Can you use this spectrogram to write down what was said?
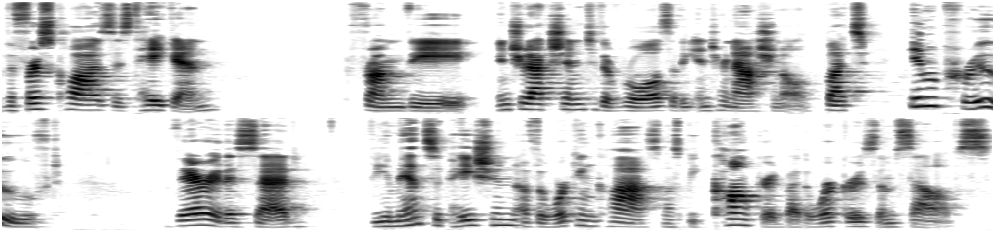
The first clause is taken from the Introduction to the Rules of the International, but improved. There it is said, the emancipation of the working class must be conquered by the workers themselves.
